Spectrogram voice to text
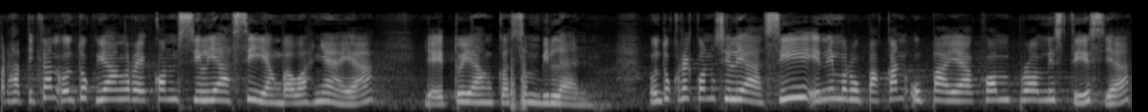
Perhatikan untuk yang rekonsiliasi yang bawahnya ya, yaitu yang kesembilan. Untuk rekonsiliasi ini merupakan upaya kompromistis ya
